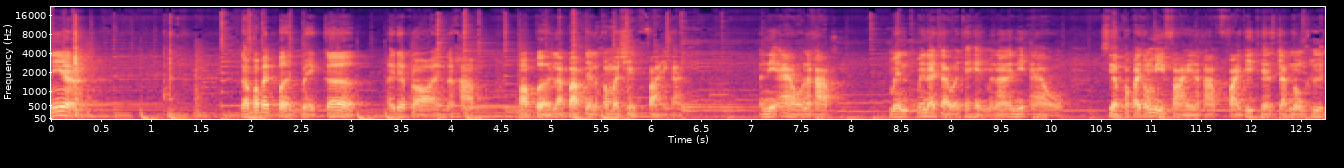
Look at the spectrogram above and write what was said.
เนี่ย เราก็ไปเปิดเบรกเกอร์ให้เรียบร้อยนะครับ พอเปิดแล้วปั๊บเนี่ยเราก็มาเช็คไฟกัน อันนี้ L นะครับไม่ไม่แน่ใจว่าจะเห็นไหมนะ อันนี้ L เสียบเข้าไปต้องมีไฟนะครับ ไฟที่เทสแลมต้องขึ้น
